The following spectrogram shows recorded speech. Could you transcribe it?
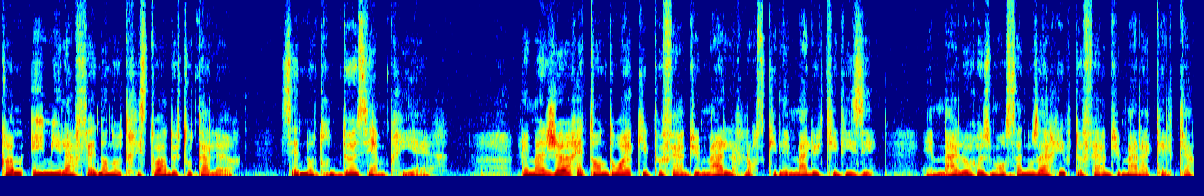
comme Amy l'a fait dans notre histoire de tout à l'heure. C'est notre deuxième prière. Le majeur est un doigt qui peut faire du mal lorsqu'il est mal utilisé. Et malheureusement, ça nous arrive de faire du mal à quelqu'un.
